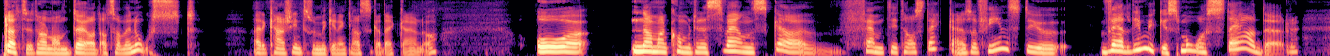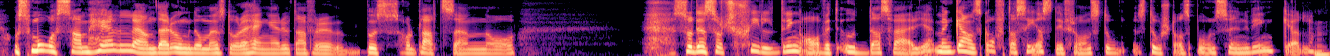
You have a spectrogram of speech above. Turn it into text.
Plötsligt har någon dödats av en ost. Det är kanske inte så mycket i den klassiska deckaren då. Och när man kommer till den svenska 50-talsdeckaren så finns det ju väldigt mycket småstäder och småsamhällen där ungdomen står och hänger utanför busshållplatsen. Och... Så det är en sorts skildring av ett udda Sverige, men ganska ofta ses det från stor, storstadsbons synvinkel. Mm.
